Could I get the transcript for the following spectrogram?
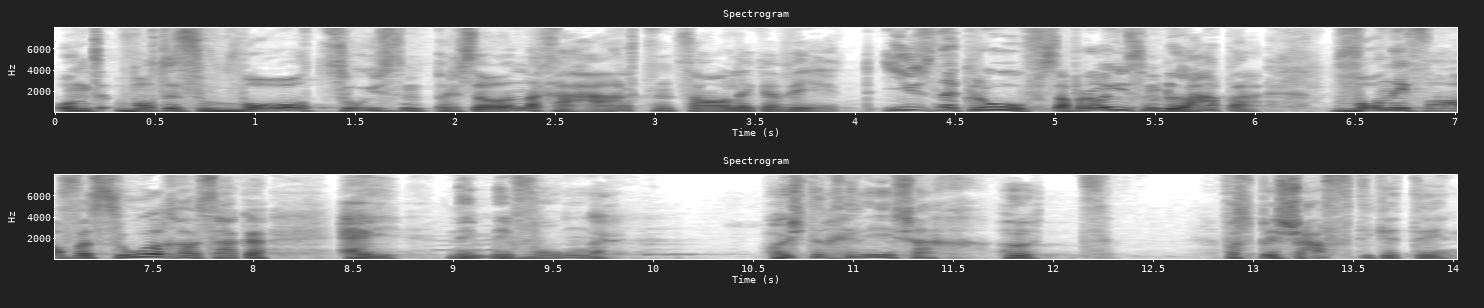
Und wo das Wo zu unserem persönlichen Herzensanliegen wird, in unseren Grufs, aber auch in unserem Leben, wo ich versuche und sage, hey, nimm mir Wunder. Wo ist der Christ heute? Was beschäftigt ihn?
